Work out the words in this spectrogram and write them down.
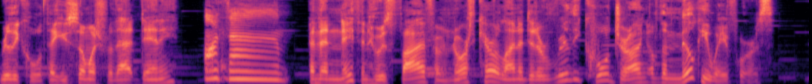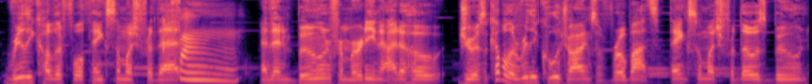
Really cool. Thank you so much for that, Danny. Awesome. And then Nathan, who is five from North Carolina, did a really cool drawing of the Milky Way for us. Really colorful. Thanks so much for that. Awesome. And then Boone from Meridian, Idaho, drew us a couple of really cool drawings of robots. Thanks so much for those, Boone.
